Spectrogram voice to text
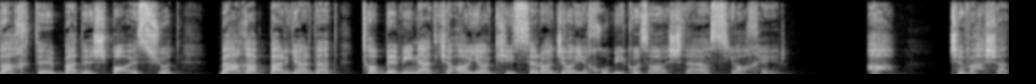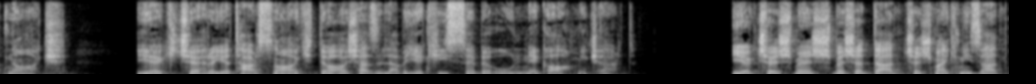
بخت بدش باعث شد به عقب برگردد تا ببیند که آیا کیسه را جای خوبی گذاشته است یا خیر. آه چه وحشتناک. یک چهره ترسناک داشت از لبه کیسه به او نگاه می کرد یک چشمش به شدت چشمک می‌زد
